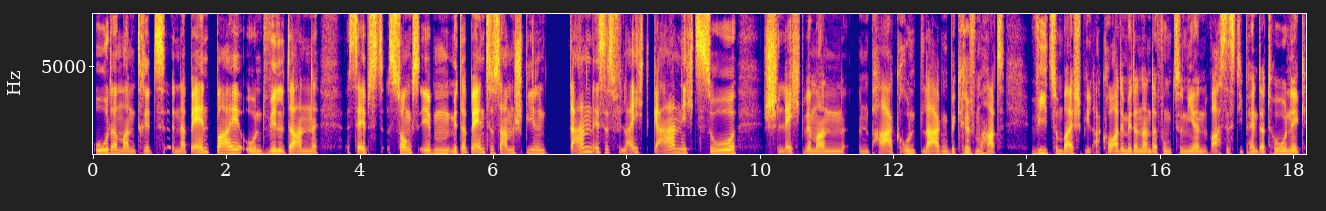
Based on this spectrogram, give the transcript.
oder man tritt einer Band bei und will dann selbst Songs eben mit der Band zusammenspielen, dann ist es vielleicht gar nicht so schlecht, wenn man ein paar Grundlagen begriffen hat, wie zum Beispiel Akkorde miteinander funktionieren, was ist die Pentatonik,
